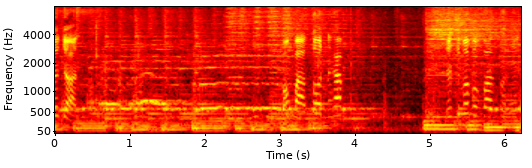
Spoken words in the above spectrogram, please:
สุดยอดสุดยอดบองเบาต้นนะครับเดี๋ยวจะมาบองเบาต้นนี่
